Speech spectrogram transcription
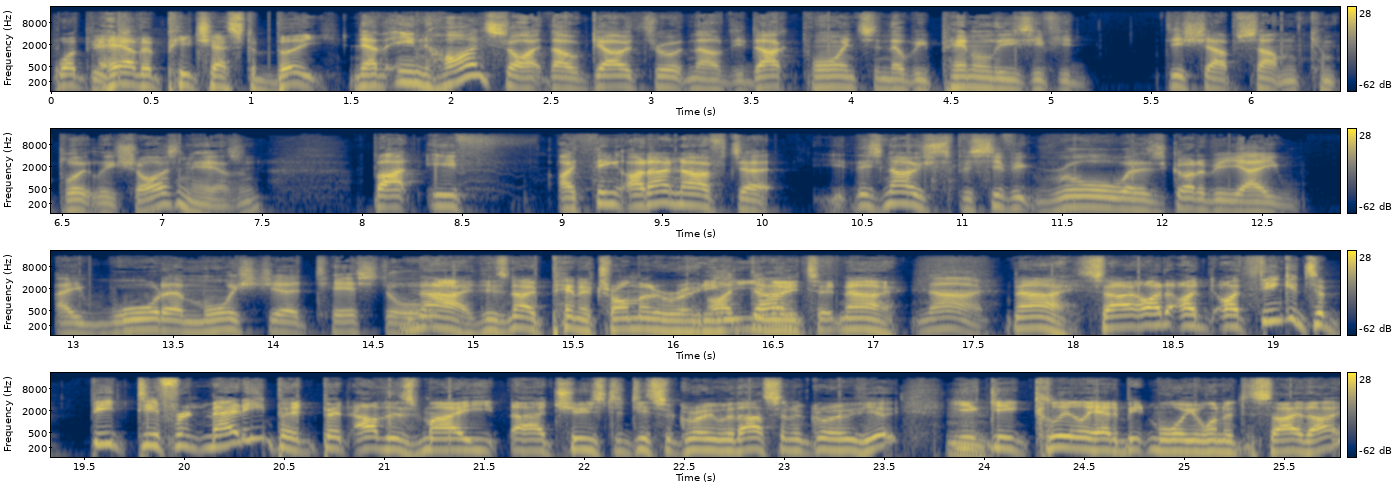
what how the pitch has to be. Now, in hindsight, they'll go through it and they'll deduct points, and there'll be penalties if you dish up something completely Scheisenhausen. But if I think I don't know if to, there's no specific rule where there's got to be a a water moisture test or No, there's no penetrometer reading I that you need to. No, no. no. So I, I, I think it's a bit different, Matty, but but others may uh, choose to disagree with us and agree with you. You, Hmm. you clearly had a bit more you wanted to say, though.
